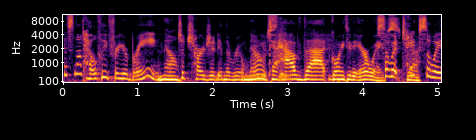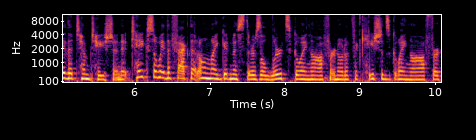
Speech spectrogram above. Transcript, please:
It's not healthy for your brain No. to charge it in the room where No, you to sleep. have that going through the airwaves. So it Yeah. takes away the temptation. It takes away the fact that, oh my goodness, there's alerts going off or notifications going off or,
